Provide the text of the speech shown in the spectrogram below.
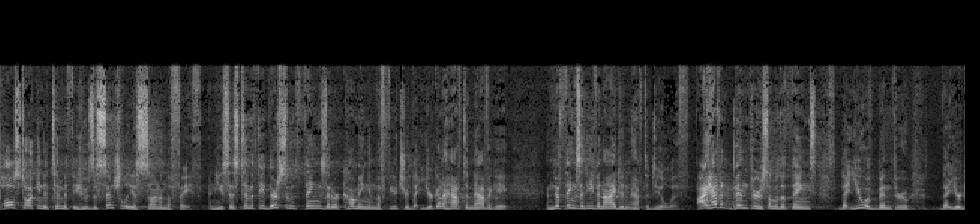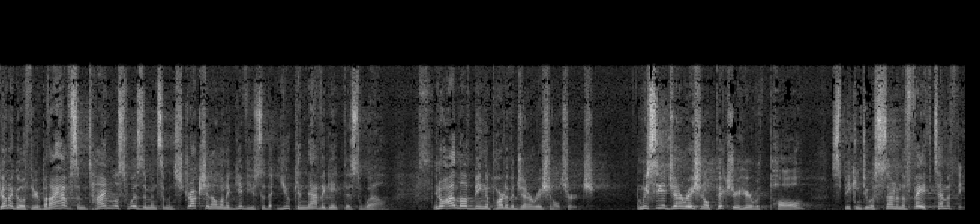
Paul's talking to Timothy, who's essentially a son in the faith. And he says, Timothy, there's some things that are coming in the future that you're going to have to navigate. And they're things that even I didn't have to deal with. I haven't been through some of the things that you have been through, that you're going to go through, but I have some timeless wisdom and some instruction I want to give you so that you can navigate this well. You know, I love being a part of a generational church. And we see a generational picture here with Paul speaking to a son in the faith, Timothy.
